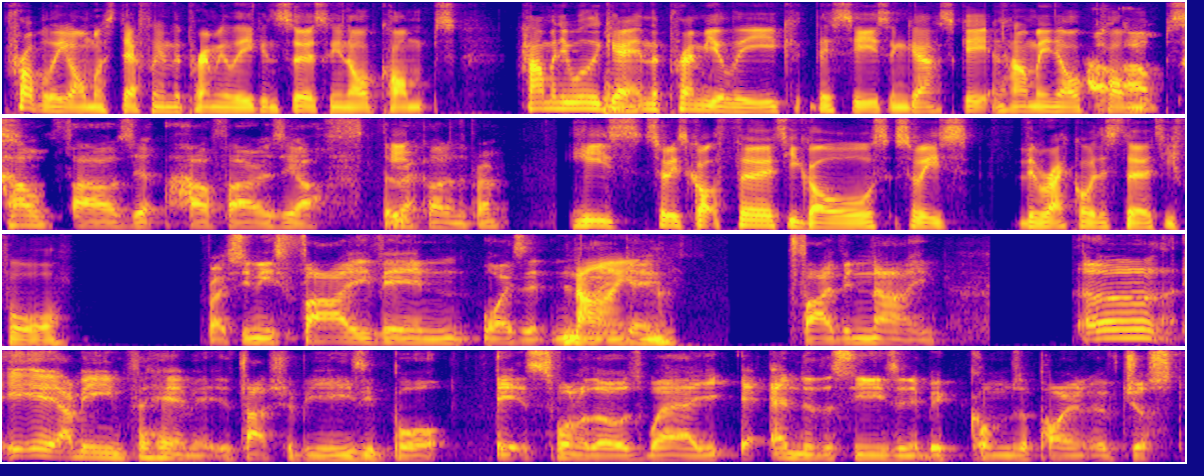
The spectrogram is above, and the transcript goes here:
probably almost definitely in the Premier League and certainly in all comps. How many will he get in the Premier League this season, Gasky, and how many in all How, how, comps? how far is he? How far is he off the He- record in the Prem? He's so he's got 30 goals, so he's the record is 34. Right, so he needs five in what is it? Nine. games. five in nine. Uh, yeah, I mean, for him, it, that should be easy, but it's one of those where at the end of the season, it becomes a point of just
